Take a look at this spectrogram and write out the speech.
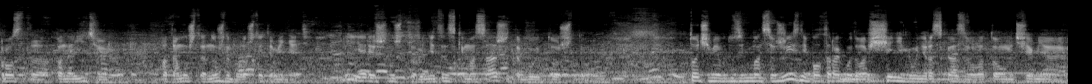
просто по наитию, потому что нужно было что-то менять. И я решил, что медицинский массаж это будет то, что то, чем я буду заниматься в жизни. Полтора года вообще никому не рассказывал о том, чем я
